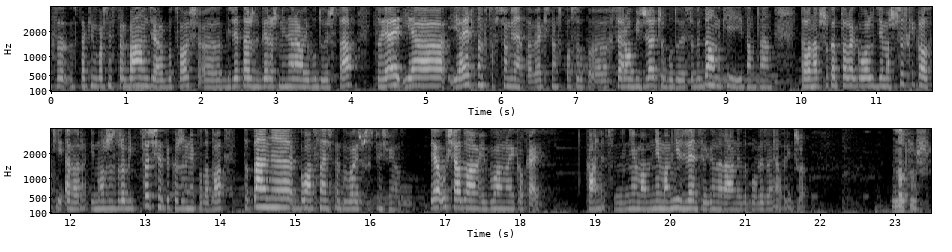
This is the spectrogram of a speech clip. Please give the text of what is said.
w, w takim właśnie Starboundzie albo coś, e, gdzie też zbierasz minerały i budujesz staw, to ja, ja, ja jestem w to wciągnięta. W jakiś tam sposób e, chcę robić rzeczy, buduję sobie domki i tamten. To na przykład to Lego World, gdzie masz wszystkie klocki ever i możesz zrobić co ci się tylko, że nie podoba, totalnie byłam w stanie się tym pobawić przez 5 minut. Ja usiadłam i byłam like, okej, koniec. Nie, nie, mam, nie mam nic więcej generalnie do powiedzenia tej grze. No cóż.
